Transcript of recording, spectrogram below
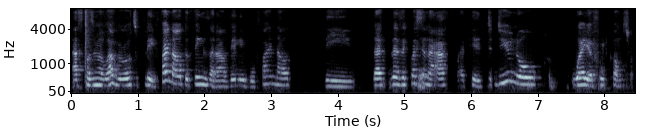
as consumer, we have a role to play. Find out the things that are available. Find out the that there's a question I asked my peers. Do you know where your food comes from?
